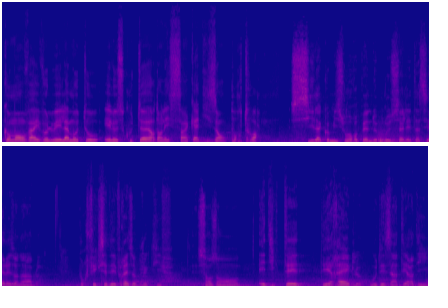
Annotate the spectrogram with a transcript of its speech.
Comment va évoluer la moto et le scooter dans les 5 à 10 ans pour toi? Si la Commission européenne de Bruxelles est assez raisonnable pour fixer des vrais objectifs, sans en édicter des règles ou des interdits,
